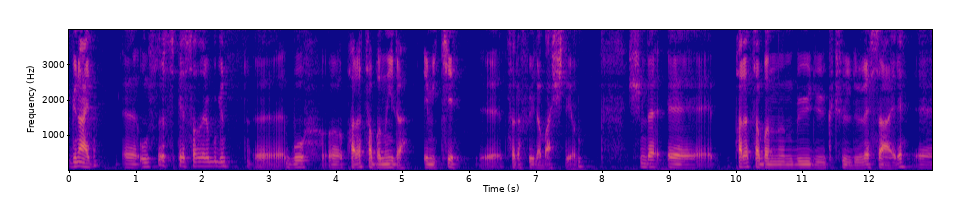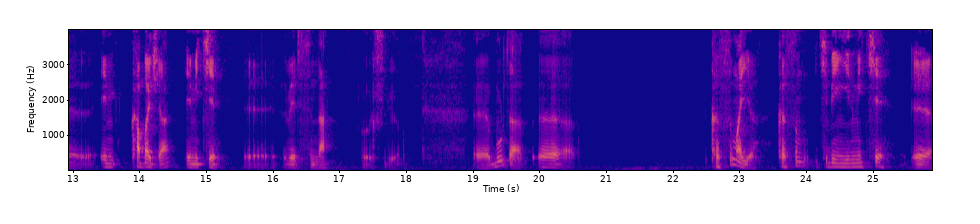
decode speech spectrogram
Günaydın. E, uluslararası piyasaları bugün e, bu e, para tabanıyla M2 e, tarafıyla başlayalım. Şimdi e, para tabanının büyüdüğü, küçüldüğü vesaire e, M, kabaca M2 e, verisinden ölçülüyor. E, burada e, Kasım ayı, Kasım 2022 e,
